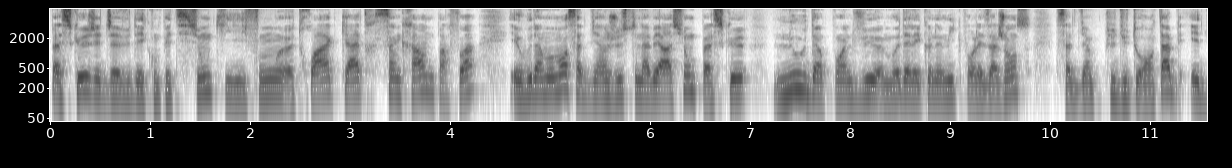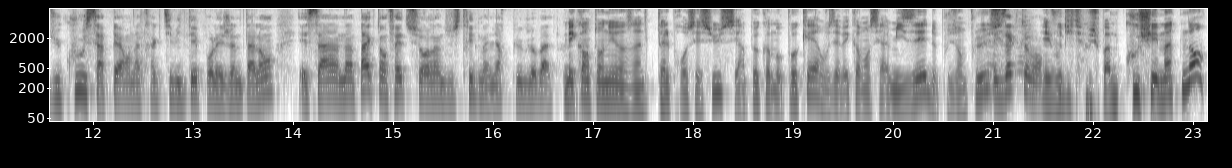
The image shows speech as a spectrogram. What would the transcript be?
parce que j'ai déjà vu des compétitions qui font 3, 4, 5 rounds parfois, et au bout d'un moment, ça devient juste une aberration parce que nous, d'un point de vue euh, modèle économique pour les agences, ça devient plus du tout rentable, et du coup, ça perd en attractivité pour les jeunes talents, et ça a un impact en fait sur l'industrie de manière plus globale. Mais quand on est dans un tel processus, c'est un peu comme au poker, vous avez commencé à miser de plus en plus. Exactement. Et vous dites, je ne vais pas me coucher maintenant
